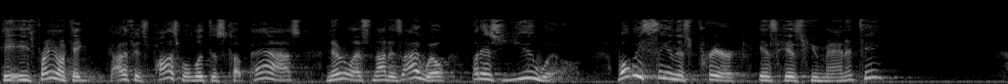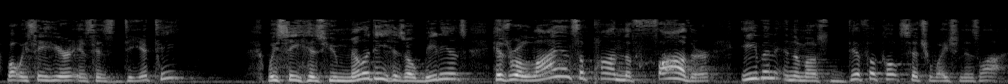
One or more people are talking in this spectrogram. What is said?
He, he's praying, okay, God, if it's possible, let this cup pass. Nevertheless, not as I will, but as you will. What we see in this prayer is his humanity. What we see here is his deity. We see his humility, his obedience, his reliance upon the Father, even in the most difficult situation in his life.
